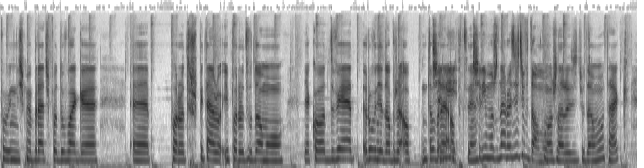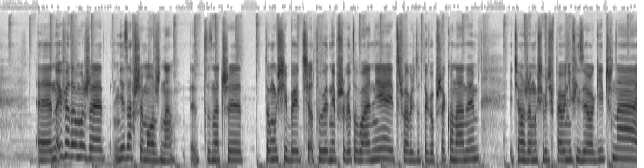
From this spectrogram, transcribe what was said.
powinniśmy brać pod uwagę poród w szpitalu i poród w domu jako dwie równie dobrze op dobre czyli, opcje. Czyli można rodzić w domu. Można rodzić w domu, tak. No i wiadomo, że nie zawsze można. To znaczy, to musi być odpowiednie przygotowanie i trzeba być do tego przekonanym. I ciąża musi być w pełni fizjologiczna,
